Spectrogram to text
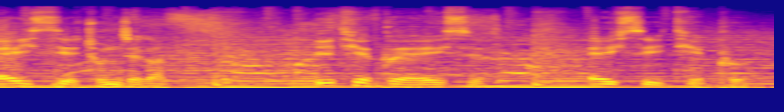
에이스의 존재감. ETF의 에이스, 에이스 ETF.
